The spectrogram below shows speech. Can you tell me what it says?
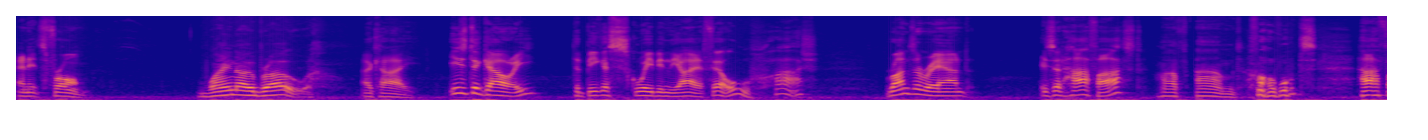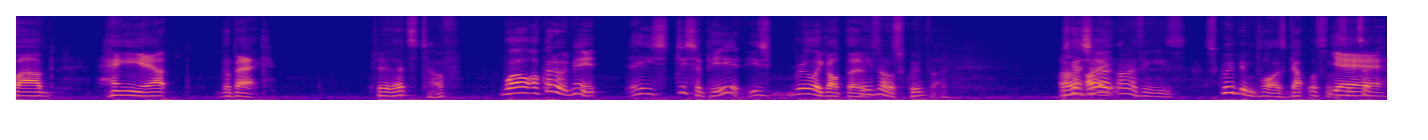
And it's from. Wayne O'Bro. Okay. Is DeGoey the biggest squib in the AFL? Ooh, harsh. Runs around. Is it half-assed? Half armed. Oh, whoops. Half-armed, hanging out the back. Gee, that's tough. Well, I've got to admit, he's disappeared. He's really got the. He's not a squib though. I was I, going to don't, I, say. don't, I don't think he's squib implies gutlessness. It's Yeah. a,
